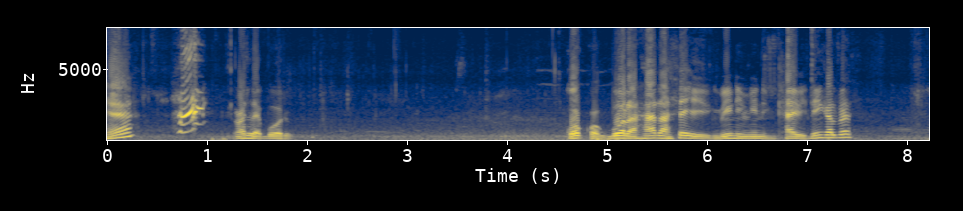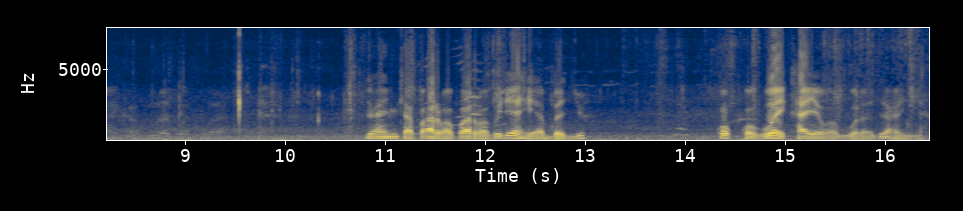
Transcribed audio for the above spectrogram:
હે? એટલે બોરું. કોક કોક બોરા હારા છે વીણી વીણી ખાવી. નીકળ બસ જો ક્યાં પારવા પારવા પીડ્યા છે આ બાજુ. કોક કોક હોય ખાય એવા બોરા જો અહીંયા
